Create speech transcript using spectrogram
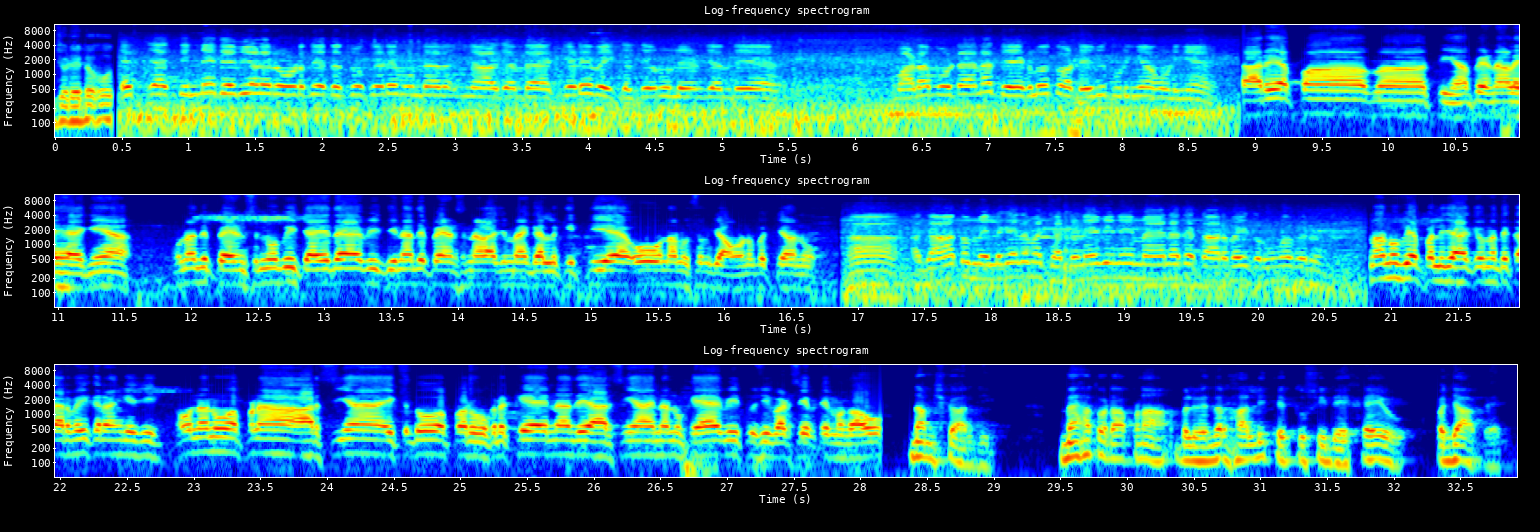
ਜੁੜੇ ਰਹੋ। ਇਹ ਇਹ ਤਿੰਨੇ ਦੇਵੀ ਵਾਲੇ ਰੋਡ ਤੇ ਦੱਸੋ ਕਿਹੜੇ ਮੁੰਡਾ ਨਾਲ ਜਾਂਦਾ ਹੈ ਕਿਹੜੇ ਵਹੀਕਲ ਤੇ ਉਹਨੂੰ ਲੈਣ ਜਾਂਦੇ ਆ? ਮਾੜਾ ਮੋਟਾ ਹੈ ਨਾ ਦੇਖ ਲਓ ਤੁਹਾਡੇ ਵੀ ਕੁੜੀਆਂ ਹੋਣੀਆਂ। ਸਾਰੇ ਆਪਾਂ ਅਹ, ਧੀਆਂ ਭੈਣਾਂ ਵਾਲੇ ਹੈਗੇ ਆ। ਉਹਨਾਂ ਦੇ ਪੈਰੈਂਟਸ ਨੂੰ ਵੀ ਚਾਹੀਦਾ ਹੈ ਵੀ ਜਿਨ੍ਹਾਂ ਦੇ ਪੈਰੈਂਟਸ ਨਾਲ ਅੱਜ ਮੈਂ ਗੱਲ ਕੀਤੀ ਹੈ ਉਹ ਉਹਨਾਂ ਨੂੰ ਸਮਝਾਉਣ ਬੱਚਿਆਂ ਨੂੰ। ਹਾਂ ਅਗਾਹ ਤੋਂ ਮਿਲ ਗਏ ਤਾਂ ਮੈਂ ਛੱਡਣੇ ਵੀ ਨਹੀਂ ਮੈਂ ਇਹਨਾਂ ਤੇ ਕਾਰਵਾਈ ਕਰੂੰਗਾ ਫਿਰ। ਉਹਨਾਂ ਨੂੰ ਵੀ ਆਪਾਂ ਲਿਜਾ ਕੇ ਉਹਨਾਂ ਤੇ ਕਾਰਵਾਈ ਕਰਾਂਗੇ ਜੀ। ਉਹਨਾਂ ਨੂੰ ਆਪਣਾ ਆਰਸੀਆਂ ਇੱਕ ਦੋ ਆਪਾਂ ਰੋਕ ਰੱਖਿਆ ਇਹਨਾਂ ਦੇ ਆਰਸੀਆਂ ਇਹਨਾਂ ਨੂੰ ਕਿਹਾ ਵੀ ਤੁਸੀਂ WhatsApp ਤੇ ਮੰਗਾਓ। ਨਮਸਕਾਰ ਜੀ। ਮੈਂ ਹਾਂ ਤੁਹਾਡਾ ਆਪਣਾ ਬਲਵਿੰਦਰ ਹਾਲੀ ਤੇ ਤੁਸੀਂ ਦੇਖ ਰਹੇ ਹੋ ਪੰਜਾਬ ਡੈਰੀ।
